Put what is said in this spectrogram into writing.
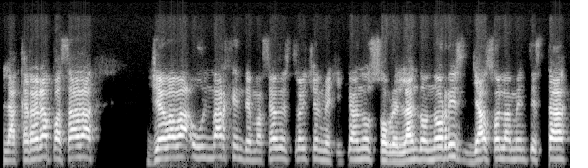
la carrera pasada llevaba un margen demasiado estrecho el mexicano sobre Lando Norris. Ya solamente está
